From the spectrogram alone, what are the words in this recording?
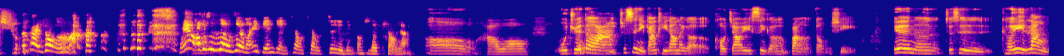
笑，那太痛了吧？没有，它就是热热的，一点点跳跳，就有点东西在跳这样。哦，好哦，我觉得啊，就是你刚提到那个口交易是一个很棒的东西，因为呢，就是可以让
